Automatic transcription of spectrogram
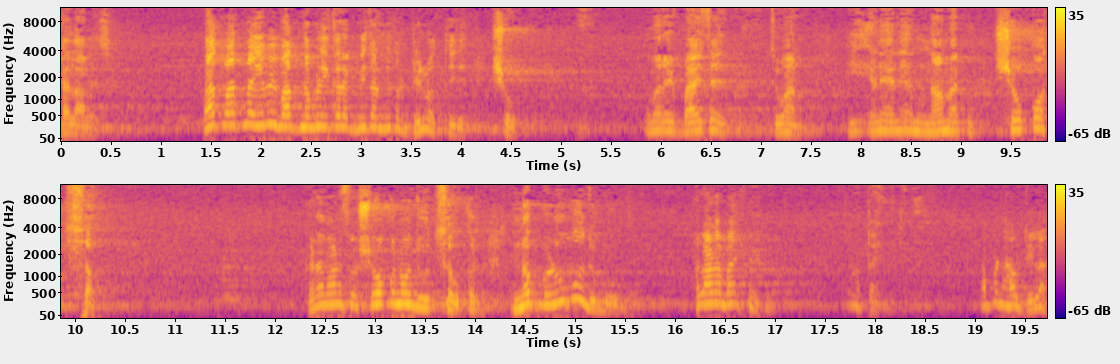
ફેલાવે છે. વાત વાતમાં એવી વાત નબળી કરે કે બીજા બીજો ઢીલો જ થઈ જાય. શોક. અમારે એક ભાઈ છે, જુવાન. એ એને એને નામ આપ્યું, શોકોત્સવ. ઘણા માણસો શોકનો જ ઉત્સવ કરતા. નબળું જ બહુ ફલાણા ભાઈ કાંઈ નથી. આપણને હાવ ઢીલા.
